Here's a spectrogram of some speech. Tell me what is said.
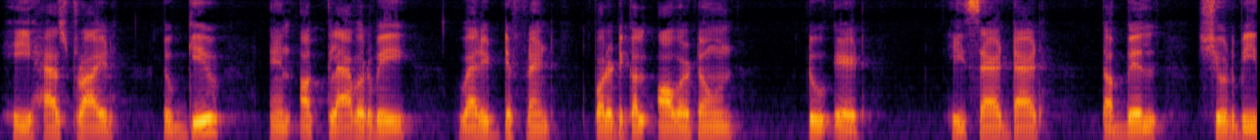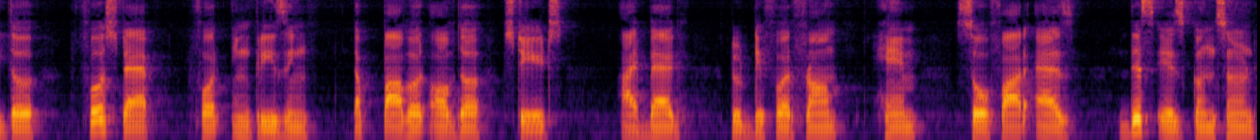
he has tried to give in a clever way very different political overtone to it. He said that the bill should be the first step for increasing the power of the states. I beg to differ from him so far as this is concerned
